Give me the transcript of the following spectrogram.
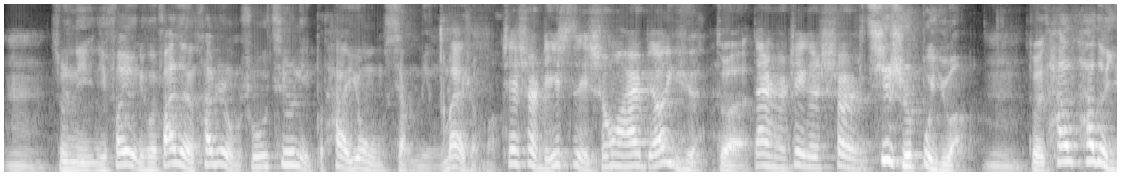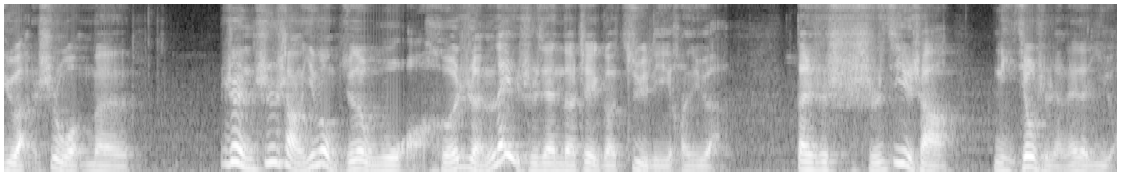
嗯，就是你，你发现你会发现看这种书，其实你不太用想明白什么，这事儿离自己生活还是比较远。对但是这个事儿，其实不远。嗯对它它的远是我们认知上，因为我们觉得我和人类之间的这个距离很远，但是实际上你就是人类的一员，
